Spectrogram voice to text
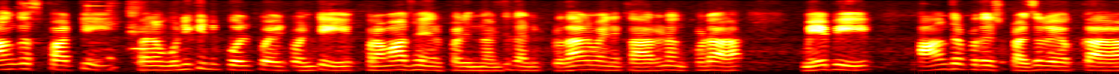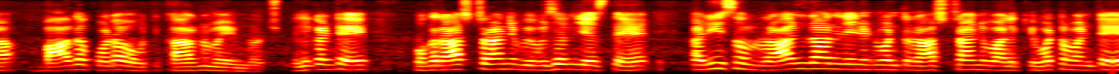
కాంగ్రెస్ పార్టీ తన ఉనికిని కోల్పోయేటువంటి ప్రమాదం ఏర్పడిందంటే దానికి ప్రధానమైన కారణం కూడా మేబీ ఆంధ్రప్రదేశ్ ప్రజల యొక్క బాధ కూడా ఒకటి కారణమై ఉండొచ్చు. ఎందుకంటే ఒక రాష్ట్రాన్ని విభజన చేస్తే కనీసం రాజధాని లేనటువంటి రాష్ట్రాన్ని వాళ్ళకి ఇవ్వటం అంటే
